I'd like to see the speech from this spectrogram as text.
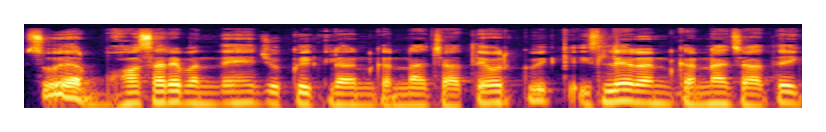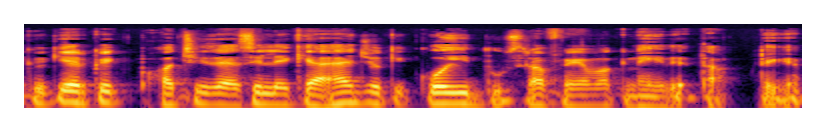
so यार, बहुत सारे बंदे हैं जो क्विक लर्न करना चाहते हैं और क्विक इसलिए रन करना चाहते हैं क्योंकि यार क्विक बहुत चीज़ ऐसी लेके आया है जो कि कोई दूसरा फ्रेमवर्क नहीं देता, ठीक है?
